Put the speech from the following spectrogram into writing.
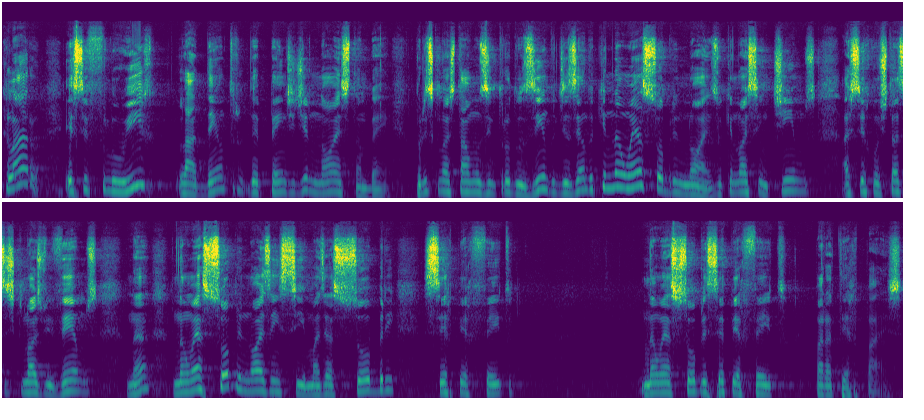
Claro, esse fluir lá dentro depende de nós também. Por isso que nós estávamos introduzindo, dizendo que não é sobre nós, o que nós sentimos, as circunstâncias que nós vivemos, né? não é sobre nós em si, mas é sobre ser perfeito. Não é sobre ser perfeito para ter paz,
